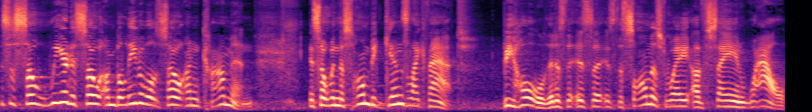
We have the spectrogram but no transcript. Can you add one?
this is so weird, it's so unbelievable, it's so uncommon. And so when the psalm begins like that, behold, it is the, it's the, it's the psalmist way of saying, Wow,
